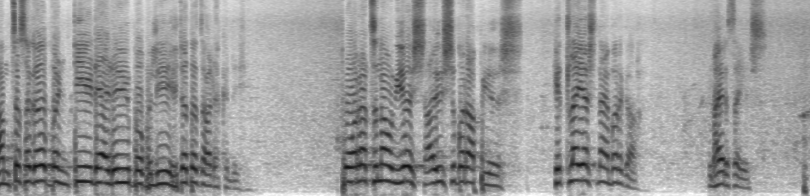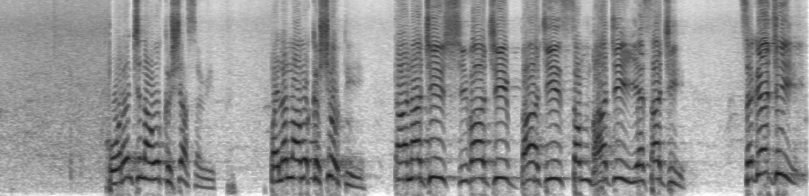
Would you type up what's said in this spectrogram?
आमचं सगळं बंटी डॅडी बबली ह्याच्यातच अडकले. पोराचं नाव यश आयुष्यभर अपयश इथला यश नाही बरं का? बाहेरचा यश. पोरांची नावं कशी असावीत? पहिला नावं कशी होती? तानाजी शिवाजी बाजी संभाजी यसाजी. सगळ्याची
